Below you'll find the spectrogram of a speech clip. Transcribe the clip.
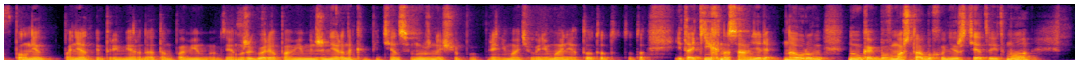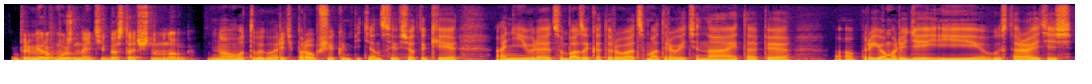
вполне понятный пример, да, там помимо, я уже говорил, помимо инженерных компетенций нужно еще принимать во внимание то-то, то-то, то. И таких, на самом деле, на уровне, ну, как бы в масштабах университета ИТМО Примеров можно найти достаточно много. Но вот вы говорите про общие компетенции. Все-таки они являются базой, которую вы отсматриваете на этапе а, приема людей, и вы стараетесь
